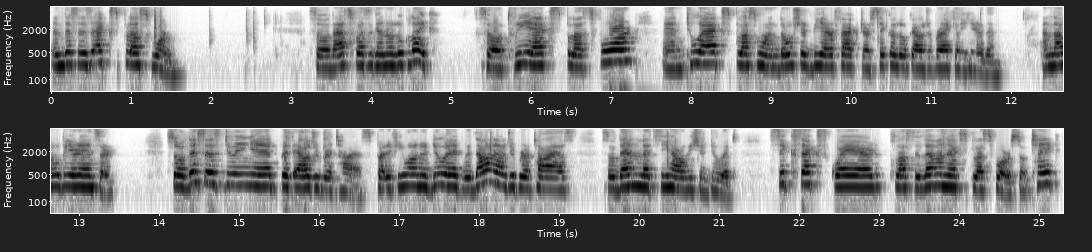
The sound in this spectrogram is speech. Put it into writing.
and this is x plus 1. So that's what it's going to look like. So 3x plus 4 and 2x plus 1, those should be our factors. Take a look algebraically here then. And that will be your answer. So this is doing it with algebra tiles. But if you want to do it without algebra tiles, so then let's see how we should do it. 6x squared plus 11x plus 4. So take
